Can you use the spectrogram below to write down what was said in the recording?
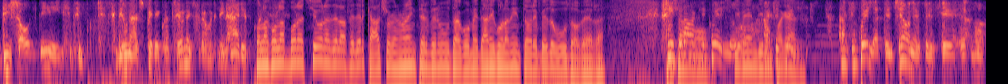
di soldi, di, una sperequazione straordinaria. Con la collaborazione della Federcalcio che non è intervenuta come da regolamento avrebbe dovuto per sì, diciamo, quello, stipendi non pagati. Quello, anche quella, attenzione, perché hanno,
